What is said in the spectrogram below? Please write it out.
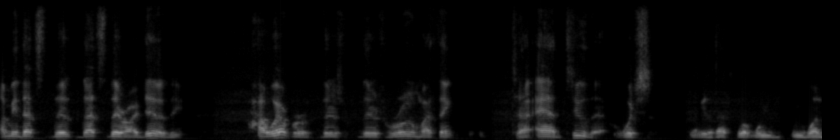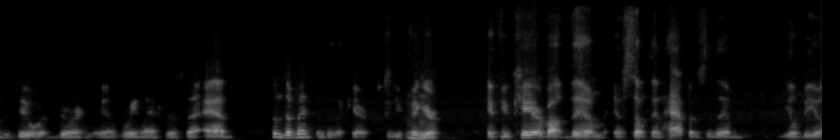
I mean, that's the, that's their identity. However, there's there's room, I think, to add to that, which you know that's what we we wanted to do during you know, Green Lantern was to add some dimension to the characters. Because you mm-hmm. figure mm-hmm. If you care about them, if something happens to them, you'll be uh,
